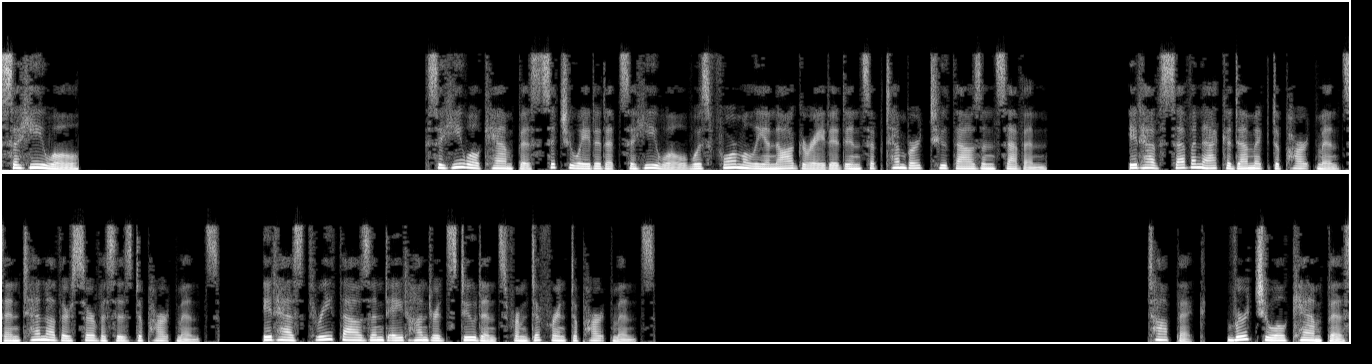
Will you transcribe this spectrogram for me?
Sahiwal Sahiwal campus situated at Sahiwal was formally inaugurated in September 2007. It have seven academic departments and ten other services departments. It has 3,800 students from different departments. Virtual campus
